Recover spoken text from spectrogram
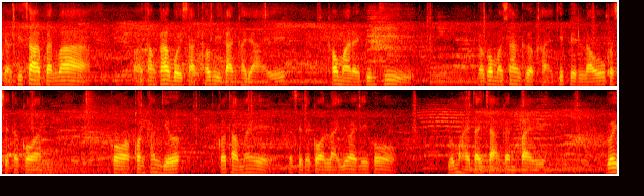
อย่างที่ทราบกันว่าทางภาคบริษัทเขามีการขยายเข้ามาในพื้นที่ แล้วก็มาสร้างเครือข่ายที่เป็นเล้าเกษตรกรก็ค่อนข้างเยอะ ก็ทำให้เกษตรกรรายย่อยนี่ก็ล้มหายตายจากกันไปด้วย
